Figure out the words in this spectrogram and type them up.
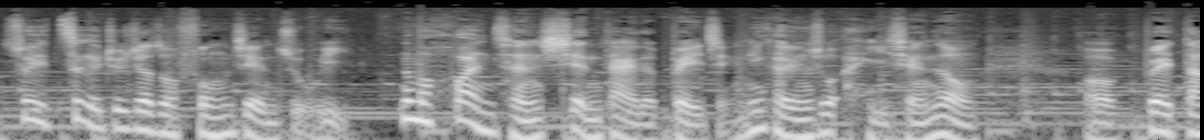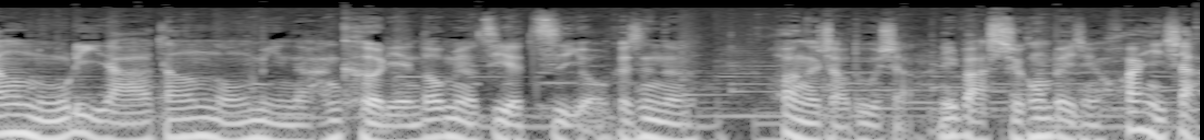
所以这个就叫做封建主义。那么换成现代的背景，你可能说，以前这种。哦，被当奴隶啊，当农民的很可怜，都没有自己的自由。可是呢，换个角度想，你把时空背景换一下，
